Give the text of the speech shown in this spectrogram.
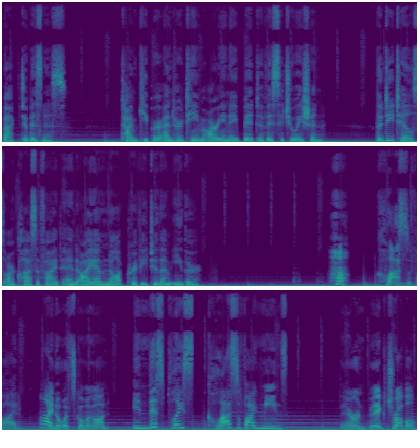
Back to business. Timekeeper and her team are in a bit of a situation. The details are classified, and I am not privy to them either. Huh. Classified. I know what's going on. In this place, classified means they're in big trouble.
